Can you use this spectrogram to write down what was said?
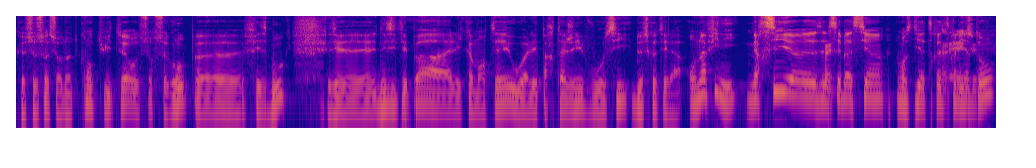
que ce soit sur notre compte Twitter ou sur ce groupe euh, Facebook. N'hésitez pas à les commenter ou à les partager, vous aussi, de ce côté-là. On a fini. Merci Sébastien. On se dit à très très bientôt.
